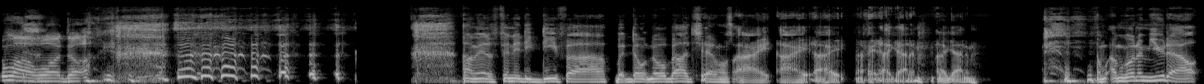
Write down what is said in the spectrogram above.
Come on, WarDawg. I'm in Affinity DeFi, but don't know about channels. All right, all right, all right, all right. I got him. I got him. I'm, I'm going to mute out,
